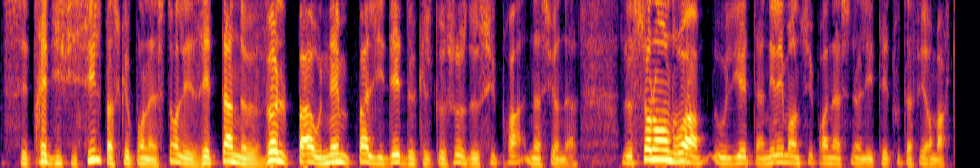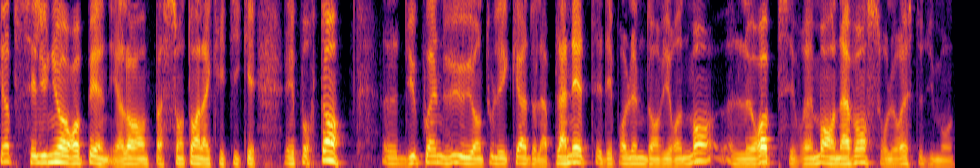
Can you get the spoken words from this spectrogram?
c'est très difficile parce que pour l'instant, les États ne veulent pas ou n'aiment pas l'idée de quelque chose de supranational. Le seul endroit où il y ait un élément de supranationalité tout à fait remarquable, c'est l'Union européenne. Et alors, on passe son temps à la critiquer. Et pourtant, euh, du point de vue, en tous les cas, de la planète et des problèmes d'environnement, l'Europe, c'est vraiment en avance sur le reste du monde.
